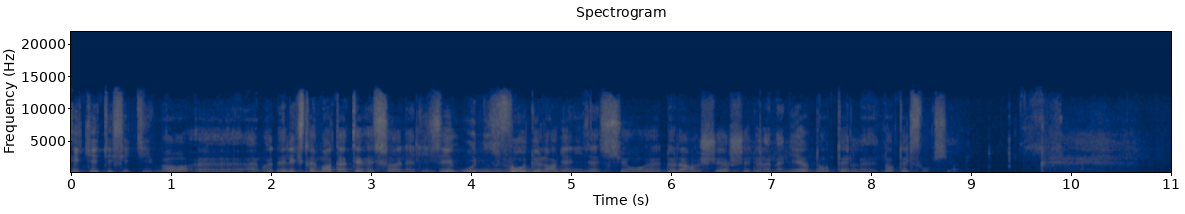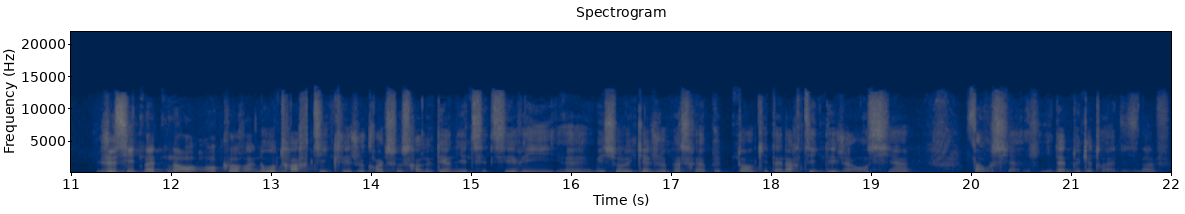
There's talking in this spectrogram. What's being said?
et qui est effectivement euh, un modèle extrêmement intéressant à analyser au niveau de l'organisation euh, de la recherche et de la manière dont elle, fonctionne. Je cite maintenant encore un autre article, et je crois que ce sera le dernier de cette série, mais sur lequel je passerai un peu de temps, qui est un article déjà ancien, enfin ancien, il date de 1999,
